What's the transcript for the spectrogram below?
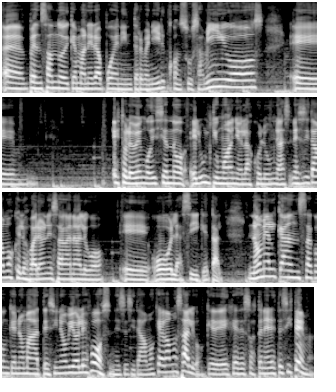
eh, pensando de qué manera pueden intervenir con sus amigos. Eh, esto lo vengo diciendo el último año en las columnas. Necesitamos que los varones hagan algo eh, hola, sí, ¿qué tal? No me alcanza con que no mates y no violes vos. Necesitábamos que hagamos algo, que dejes de sostener este sistema.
